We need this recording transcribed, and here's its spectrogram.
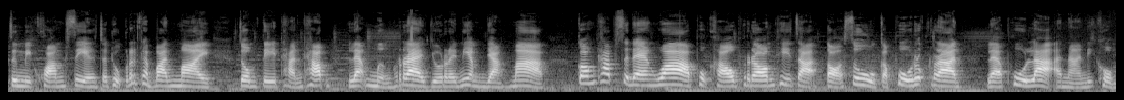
จึงมีความเสี่ยงจะถูกรัฐบาลใหม่โจมตีฐานทัพ และเหมืองแร่ยูเรเนียมอย่างมาก กองทัพแสดงว่าพวกเขาพร้อมที่จะต่อสู้กับผู้รุกราน และผู้ล่าอาณานิคม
